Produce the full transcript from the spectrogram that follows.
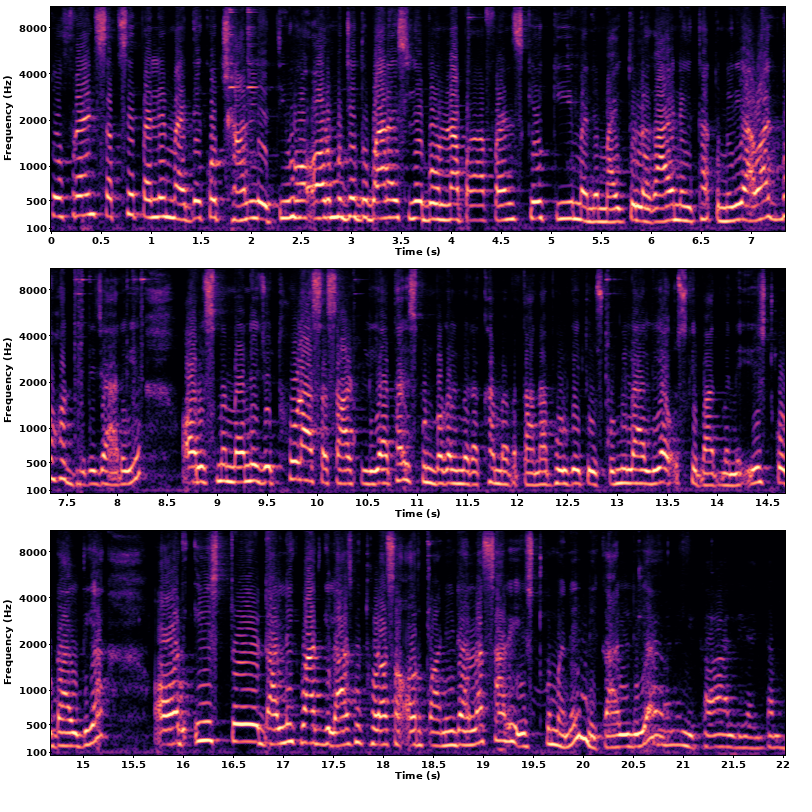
तो फ्रेंड्स सबसे पहले मैदे को छान लेती हूँ और मुझे दोबारा इसलिए बोलना पड़ा फ्रेंड्स क्योंकि मैंने माइक तो लगाया नहीं था तो मेरी आवाज़ बहुत धीरे जा रही है और इसमें मैंने जो थोड़ा सा साल्ट लिया था स्पून बगल में रखा, मैं बताना भूल गई तो उसको मिला लिया, उसके बाद मैंने ईस्ट को डाल दिया और ईस्ट डालने के बाद गिलास में थोड़ा सा और पानी डाला सारे ईस्ट को मैंने निकाल लिया। मैंने निकाल लिया, एकदम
